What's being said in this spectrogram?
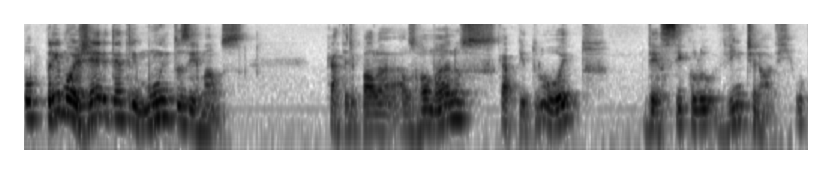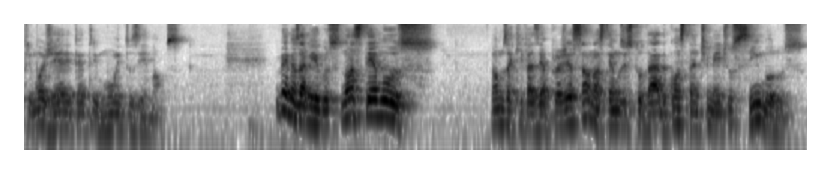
O primogênito entre muitos irmãos. Carta de Paulo aos Romanos, capítulo 8, versículo 29. O primogênito entre muitos irmãos. Bem, meus amigos, nós temos. Vamos aqui fazer a projeção. Nós temos estudado constantemente os símbolos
